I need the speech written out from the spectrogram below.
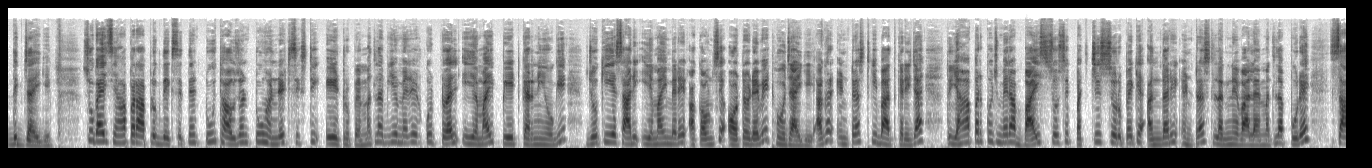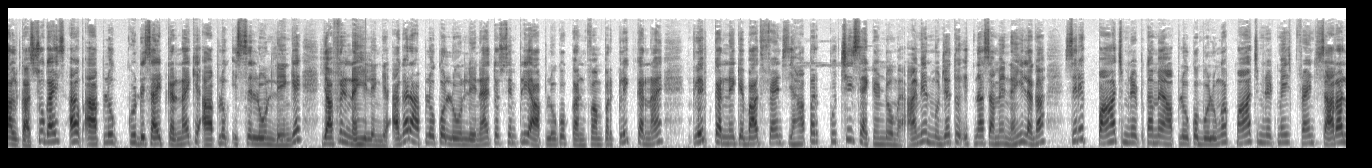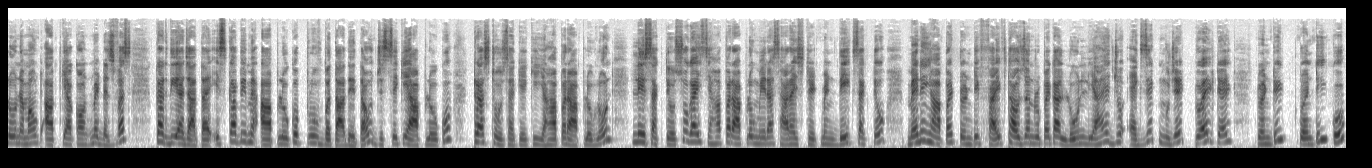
दिख जाएगी। सो so गाइस यहाँ पर आप लोग देख सकते हैं two thousand two hundred sixty eight रुपये मतलब ये मेरे को twelve E M I paid करनी होगी जो कि ये सारी ई एम आई मेरे अकाउंट से ऑटो डेबिट हो जाएगी। अगर इंटरेस्ट की बात करी जाए तो यहाँ पर कुछ मेरा बाईस सौ से पच्चीस सौ रुपये के अंदर ही इंटरेस्ट लगने वाला है मतलब पूरे साल का। सो so गाइस अब आप लोग को डिसाइड करना है कि आप लोग इससे लोन लेंगे या फिर नहीं लेंगे। अगर आप लोग को लोन लेना है तो सिंपली आप लोग को कन्फर्म पर क्लिक करना है। क्लिक करने के बाद फ्रेंड्स यहाँ पर कुछ ही सेकेंडों में आई I मीन mean, मुझे तो इतना समय नहीं लगा सिर्फ़ पाँच मिनट का मैं आप लोग को बोलूँगा, पाँच मिनट में फ्रेंड्स सारा लोन अमाउंट आपके अकाउंट में डिस्बर्स कर दिया जाता है। इसका भी मैं आप लोग को प्रूफ बता देता हूँ, जिससे कि आप लोगों को ट्रस्ट हो सके कि यहाँ पर आप लोग लोन ले सकते हो। सो गाइस यहाँ पर आप लोग मेरा सारा स्टेटमेंट देख सकते हो। मैंने यहाँ पर ट्वेंटी फाइव थाउज़ेंड रुपए का लोन लिया है, जो एग्जैक्ट मुझे ट्वेल्व टेन ट्वेंटी ट्वेंटी को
